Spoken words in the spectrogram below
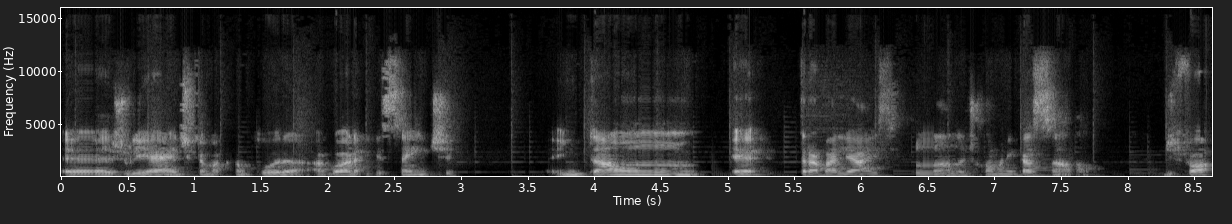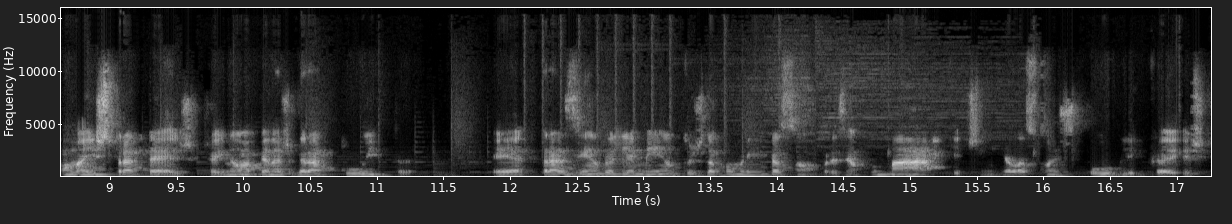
é, Juliette, que é uma cantora agora recente. Então, é trabalhar esse plano de comunicação de forma estratégica e não apenas gratuita, é, trazendo elementos da comunicação, por exemplo, marketing, relações públicas,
